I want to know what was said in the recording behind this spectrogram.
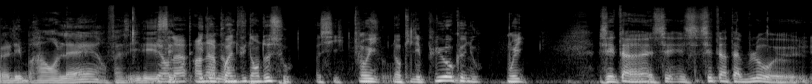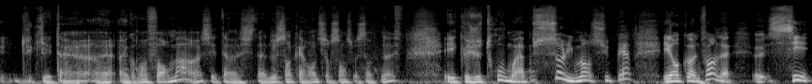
les bras en l'air. Enfin, il est. Et on a, on a un point de vue d'en dessous aussi. Oui. Donc il est plus haut que nous. Oui. C'est un, c'est un tableau qui est un, grand format, c'est un, un, 240 sur 169, et que je trouve moi absolument superbe. Et encore une fois, euh, si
